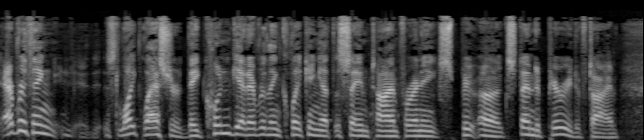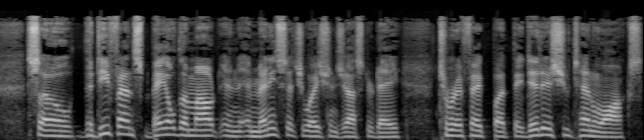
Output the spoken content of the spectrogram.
everything is like last year. They couldn't get everything clicking at the same time for any exp- uh, extended period of time. So the defense bailed them out in, in many situations yesterday. Terrific, but they did issue 10 walks.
